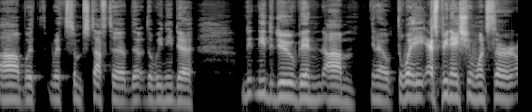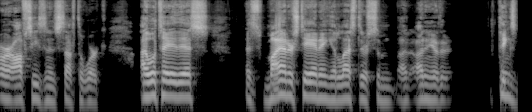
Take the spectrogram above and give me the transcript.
uh, with with some stuff to that, that we need to need to do. Been um, you know the way SB Nation wants their our off season and stuff to work. I will tell you this, as my understanding, unless there's some uh, any other things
